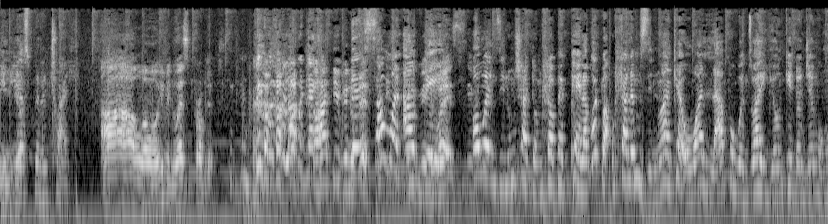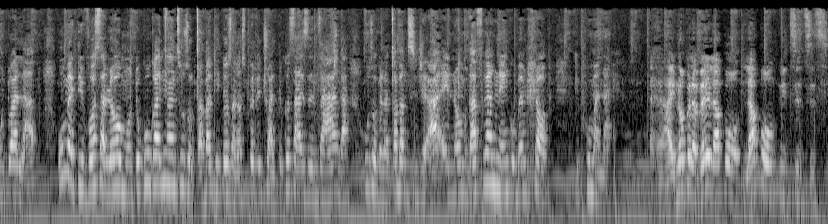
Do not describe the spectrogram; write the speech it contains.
ye- ye- ya-spiritual ah well, even worse problems. Ah, even there's worse. someone out Even there worse. Even- owenzile umshado omhlophe kuphela kodwa uhlala emzini wakhe owalapho kwenziwa yonke into njengomuntu walapho uma edivorsa lowo muntu kukancane ukuthi uzocabanga into zaka-spiritual because azenzanga. Uzovela acabangise nje a noma ngafika nginengubo emhlophe ngiphuma naye. Eh, i know phela vele lapho lapho it's it's it's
